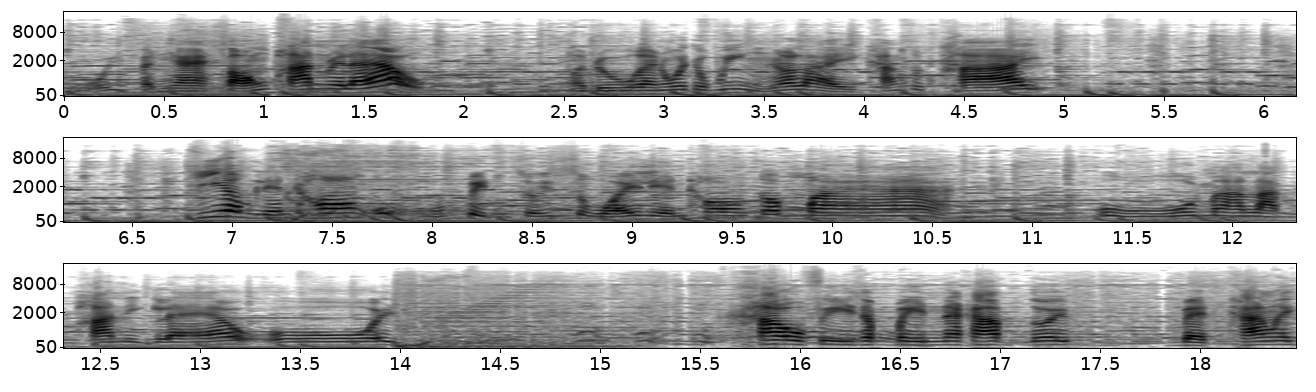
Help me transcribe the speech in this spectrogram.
โอ้ยเป็นไงสองพันไปแล้ว มาดูกันว่าจะวิ่งเท่าไหร่ ครั้งสุดท้าย เยี่ยมเหรียญทอง โอ้โห ปิดสวยๆ เหรียญทองก็มา โอ้มาหลักพันอีกแล้ว โอ้ย เข้าฟรีสปินนะครับ โดยเบ็ดครั้งละ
